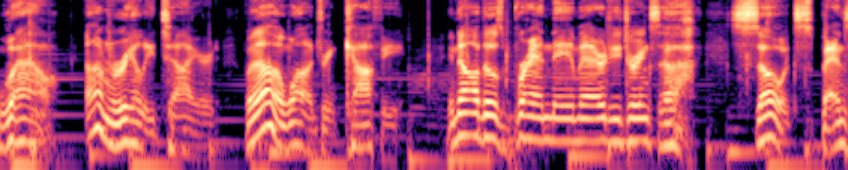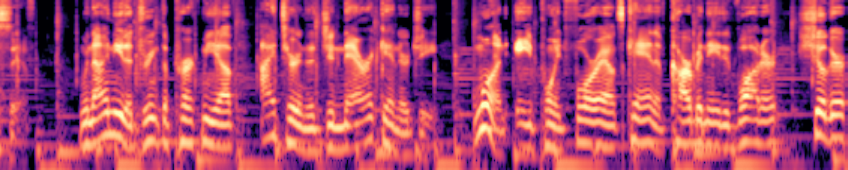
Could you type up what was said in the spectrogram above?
Wow, I'm really tired, but I don't want to drink coffee. And all those brand name energy drinks, ugh, so expensive. When I need a drink to perk me up, I turn to generic energy. One 8.4 ounce can of carbonated water, sugar,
